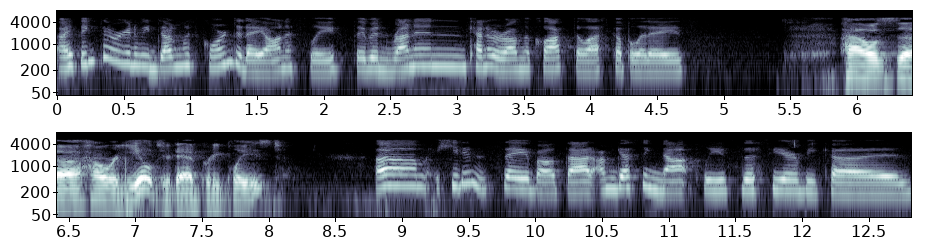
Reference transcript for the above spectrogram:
I think they were going to be done with corn today. Honestly, they've been running kind of around the clock the last couple of days. How's uh, how are yields? Your dad pretty pleased? Um, he didn't say about that. I'm guessing not pleased this year because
